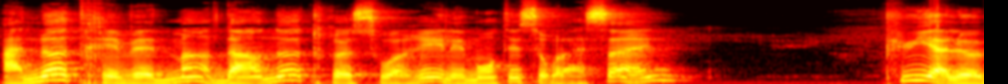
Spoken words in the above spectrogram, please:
à notre événement, dans notre soirée, elle est montée sur la scène, puis elle a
